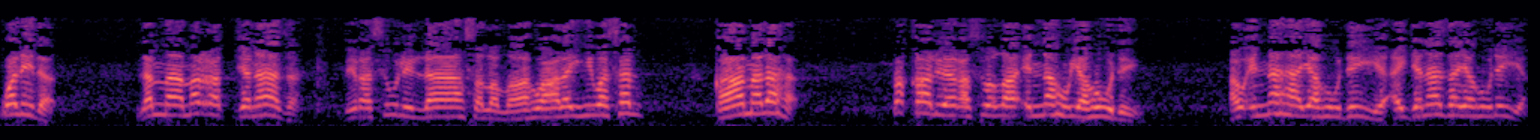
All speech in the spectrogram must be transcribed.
ولذا لما مرت جنازة برسول الله صلى الله عليه وسلم قام لها. فقالوا يا رسول الله إنه يهودي أو إنها يهودية أي جنازة يهودية.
